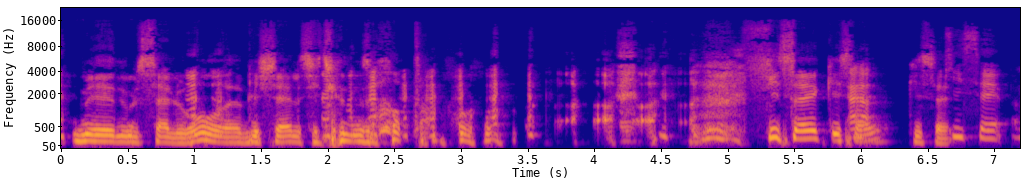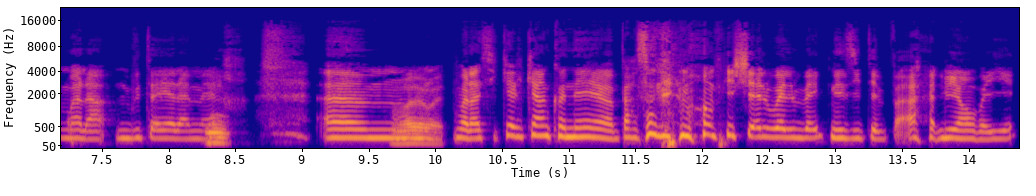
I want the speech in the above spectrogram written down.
Mais nous le saluons, euh, Michel, si tu nous entends. qui sait, qui sait, ah, qui sait. Qui sait, voilà, une bouteille à la mer. Euh, ouais, ouais. Voilà, si quelqu'un connaît euh, personnellement Michel Houellebecq, n'hésitez pas à lui envoyer.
